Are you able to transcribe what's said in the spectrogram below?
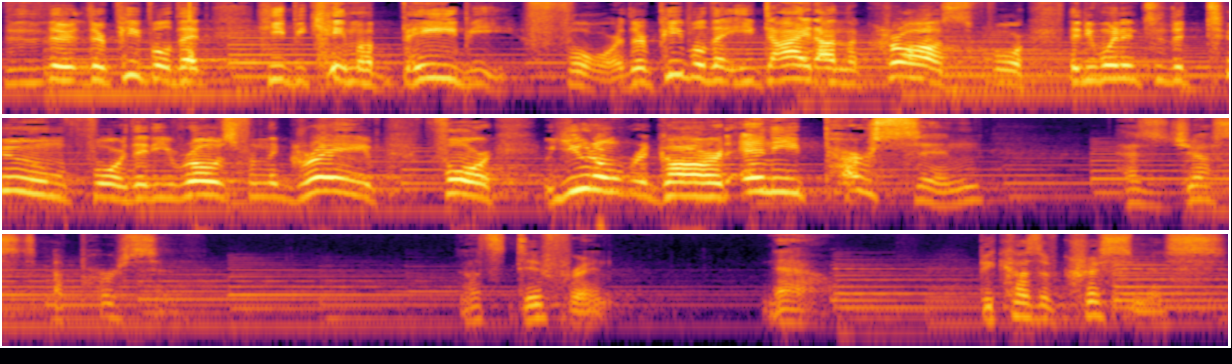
They're, they're, people that he became a baby for. They're people that he died on the cross for, that he went into the tomb for, that he rose from the grave for. You don't regard any person as just a person. That's different now. Because of Christmas,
